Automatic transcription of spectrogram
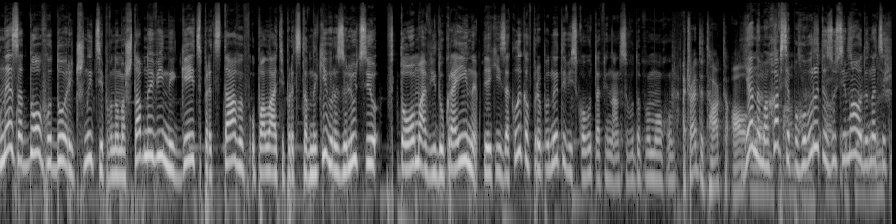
Незадовго до річниці повномасштабної війни Гейтс представив у палаті представників резолюцію Втома від України, в якій закликав припинити військову та фінансову допомогу. Я намагався поговорити з усіма 11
